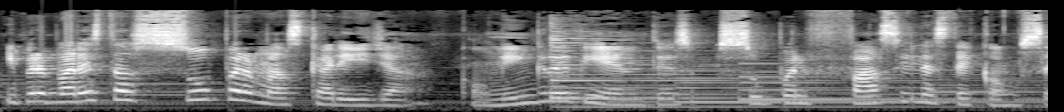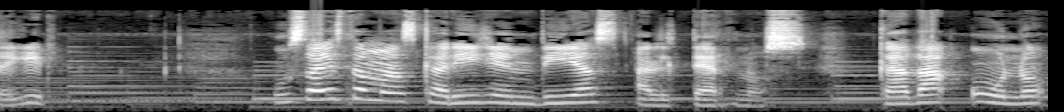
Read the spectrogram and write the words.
y prepara esta super mascarilla con ingredientes súper fáciles de conseguir. Usa esta mascarilla en días alternos, cada uno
